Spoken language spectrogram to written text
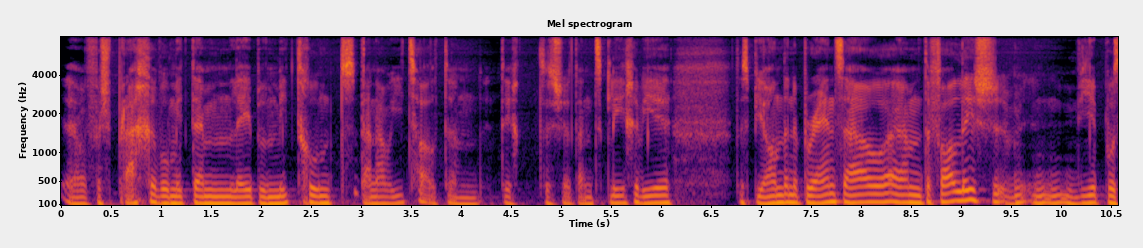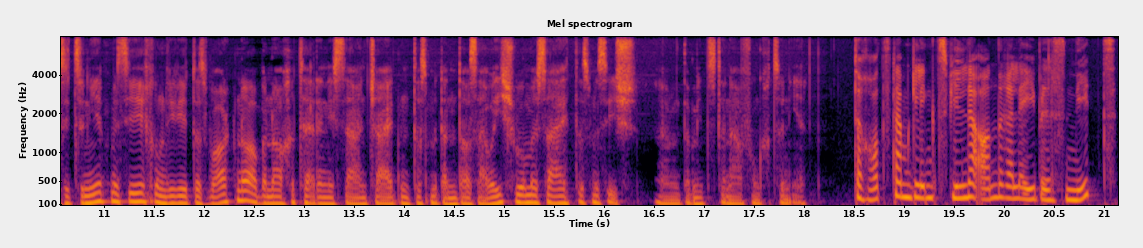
ja, Versprechen, das mit dem Label mitkommt, dann auch einzuhalten. Und ich, das ist ja dann das Gleiche wie das bei anderen Brands auch ähm, der Fall ist. Wie positioniert man sich und wie wird das wahrgenommen? Aber nachher ist es auch entscheidend, dass man dann das auch ist, wo man sagt, dass man es ist, ähm, damit es dann auch funktioniert. Trotzdem gelingt es vielen anderen Labels nicht,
